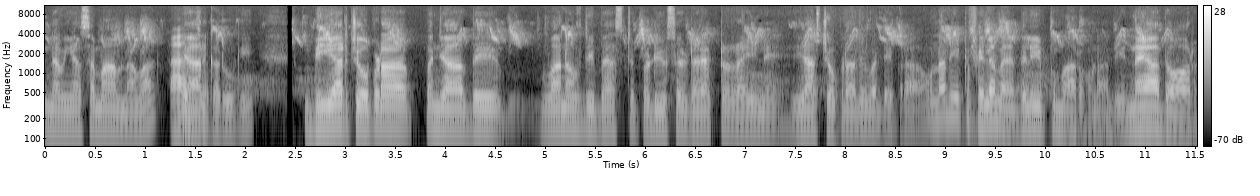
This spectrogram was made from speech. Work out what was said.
ਨਵੀਆਂ ਸੰਭਾਵਨਾਵਾਂ ਤਿਆਰ। ਕਰੂਗੀ। ਬੀ ਆਰ ਚੋਪੜਾ ਪੰਜਾਬ ਦੇ ਵਨ ਆਫ ਦੀ ਬੈਸਟ ਪ੍ਰੋਡਿਊਸਰ ਡਾਇਰੈਕਟਰ ਰਹੇ ਨੇ ਯਸ਼ ਚੋਪੜਾ ਦੇ ਵੱਡੇ ਭਰਾ। ਉਹਨਾਂ ਦੀ ਇੱਕ ਫਿਲਮ ਹੈ ਦਲੀਪ ਕੁਮਾਰ ਹੋਣਾ ਦੀ ਨਇਆ ਦੌਰ।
